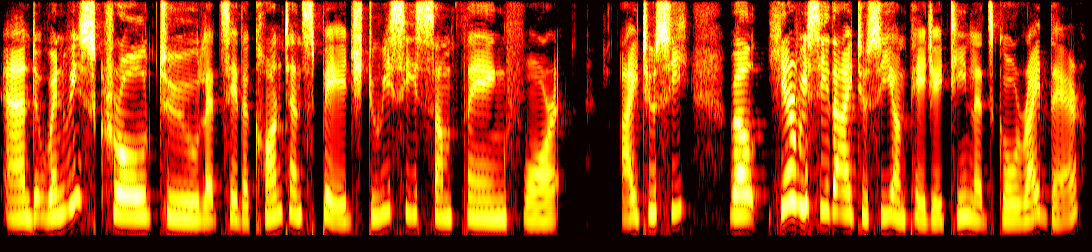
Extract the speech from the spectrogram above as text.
And when we scroll to, let's say, the contents page, do we see something for I2C? Well, here we see the I2C on page 18. Let's go right there.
